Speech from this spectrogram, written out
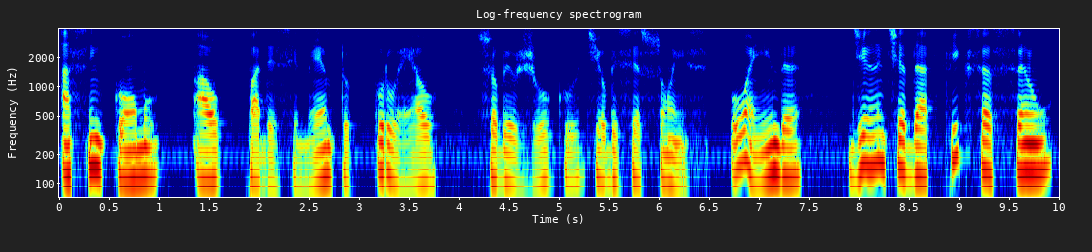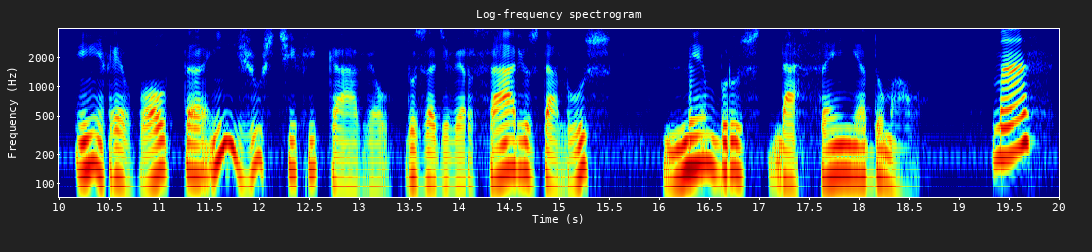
assim como ao padecimento cruel sob o jugo de obsessões, ou ainda diante da fixação em revolta injustificável dos adversários da luz, membros da senha do mal. Mas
